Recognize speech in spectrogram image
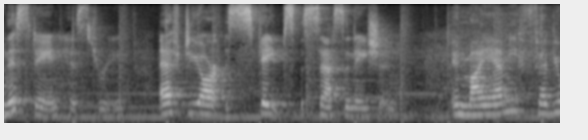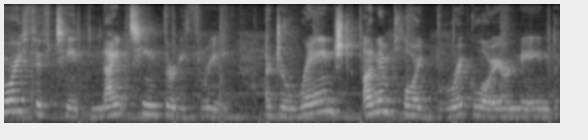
this day in history, FDR escapes assassination. In Miami, February 15, 1933, a deranged, unemployed brick lawyer named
